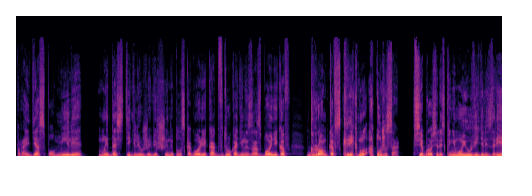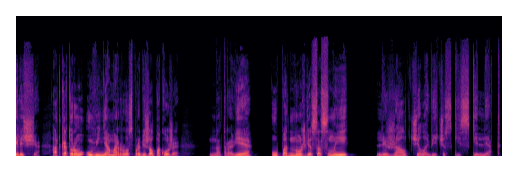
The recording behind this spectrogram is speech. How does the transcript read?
Пройдя с полмили, мы достигли уже вершины плоскогорья, как вдруг один из разбойников громко вскрикнул от ужаса. Все бросились к нему и увидели зрелище, от которого у меня мороз пробежал по коже. На траве, у подножья сосны, лежал человеческий скелет,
